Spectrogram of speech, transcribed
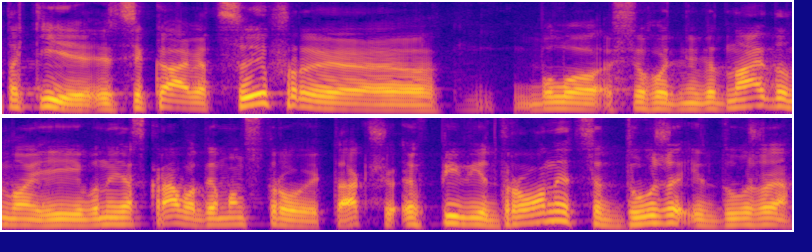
Такі цікаві цифри е, було сьогодні віднайдено, і вони яскраво демонструють, так що FPV-дрони це дуже і дуже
